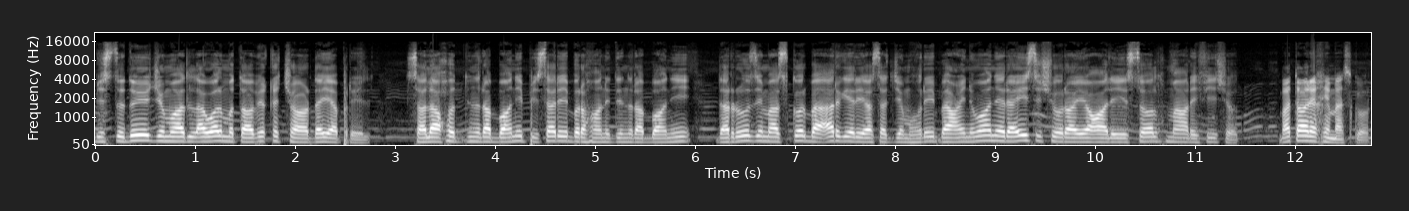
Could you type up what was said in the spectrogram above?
22 جمادی الاول مطابق 14 اپریل صلاح الدین ربانی پسر برهان الدین ربانی در روز مذکور به ارگ ریاست جمهوری به عنوان رئیس شورای عالی صلح معرفی شد. به تاریخ مذکور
